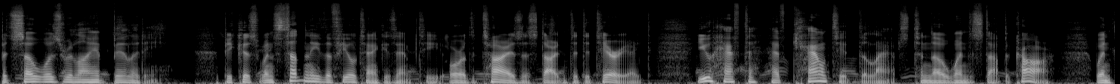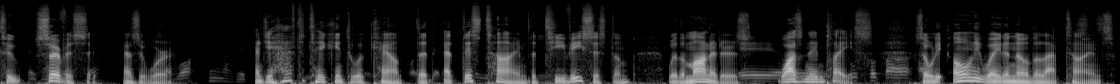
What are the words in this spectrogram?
but so was reliability because when suddenly the fuel tank is empty or the tires are starting to deteriorate, you have to have counted the laps to know when to stop the car, when to service it, as it were. And you have to take into account that at this time the TV system with the monitors wasn't in place. So the only way to know the lap times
